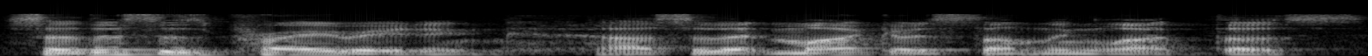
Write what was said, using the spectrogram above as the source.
So this is prayer reading, uh, so that might go something like this.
